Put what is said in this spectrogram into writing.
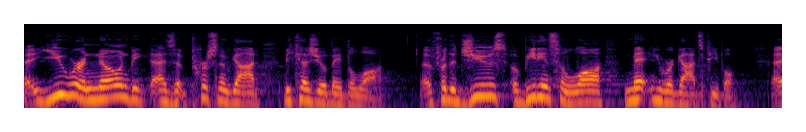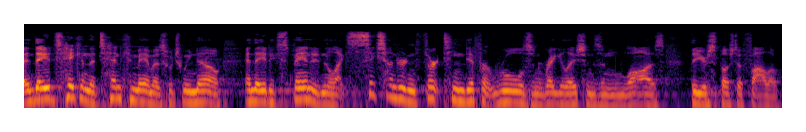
Uh, you were known be, as a person of God because you obeyed the law. Uh, for the Jews, obedience to the law meant you were God's people. Uh, and they had taken the Ten Commandments, which we know, and they had expanded into like 613 different rules and regulations and laws that you're supposed to follow.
